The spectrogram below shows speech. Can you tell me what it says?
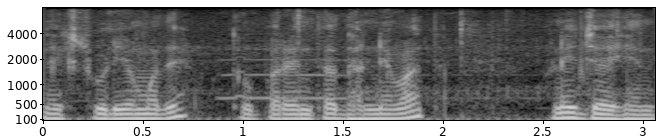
नेक्स्ट व्हिडिओमध्ये तोपर्यंत धन्यवाद आणि जय हिंद.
